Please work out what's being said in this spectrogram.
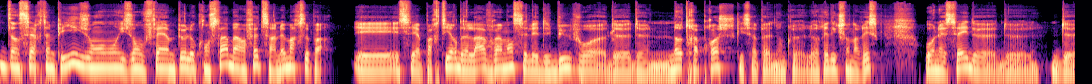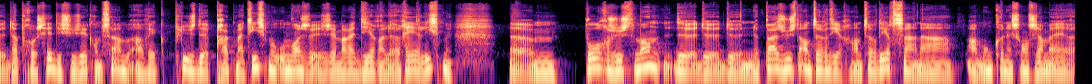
dans certains pays, ils ont ils ont fait un peu le constat, bah, en fait, ça ne marche pas. Et c'est à partir de là, vraiment, c'est le début de, de, notre approche, qui s'appelle donc le, réduction de risque, où on essaye de, d'approcher des sujets comme ça avec plus de pragmatisme, ou moi j'aimerais dire le réalisme, euh, pour justement de, de, ne pas juste interdire. Interdire, ça n'a, à mon connaissance, jamais euh,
